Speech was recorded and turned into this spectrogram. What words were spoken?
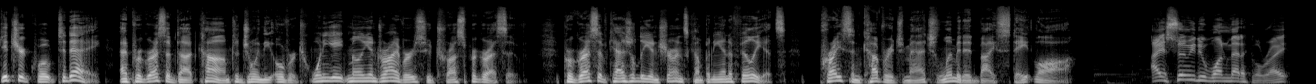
Get your quote today at progressive.com to join the over 28 million drivers who trust Progressive. Progressive Casualty Insurance Company and Affiliates. Price and coverage match limited by state law. I assume you do one medical, right?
